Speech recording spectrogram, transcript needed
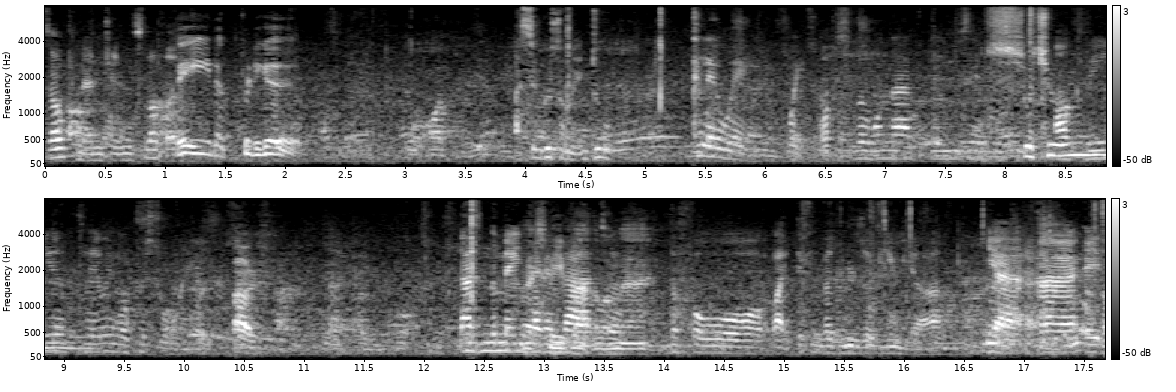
Zolkin engines, love it. hey, that's pretty good. A single summon into Clearwing. Wait, what's the one that they're using? Switcheroo. Arcvia, Clearwing, or Crystal Wing? Both. That's in the main Let's dragon that, that one uh, there. the four like different versions of Yuya. Yeah, uh, it's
